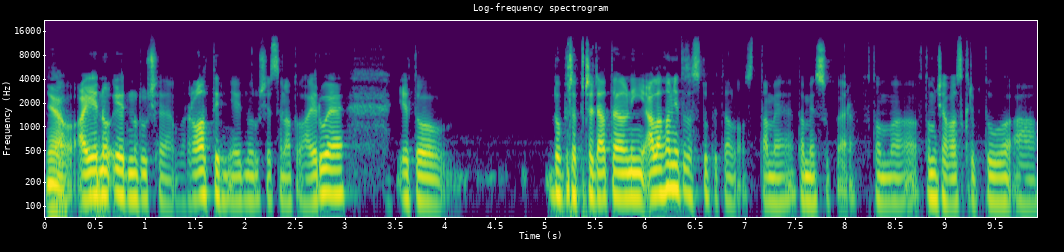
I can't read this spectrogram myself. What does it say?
Jo. A jedno, jednoduše, relativně jednoduše se na to hajruje. Je to dobře předatelný, ale hlavně ta zastupitelnost. Tam je, tam je super v tom, eh, v tom JavaScriptu. A,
